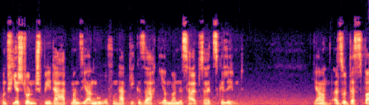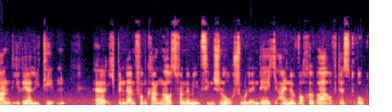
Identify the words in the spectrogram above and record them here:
Und vier Stunden später hat man sie angerufen und hat die gesagt, ihr Mann ist halbseits gelähmt. Ja, also das waren die Realitäten. Äh, ich bin dann vom Krankenhaus von der medizinischen Hochschule, in der ich eine Woche war, auf der Stroke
